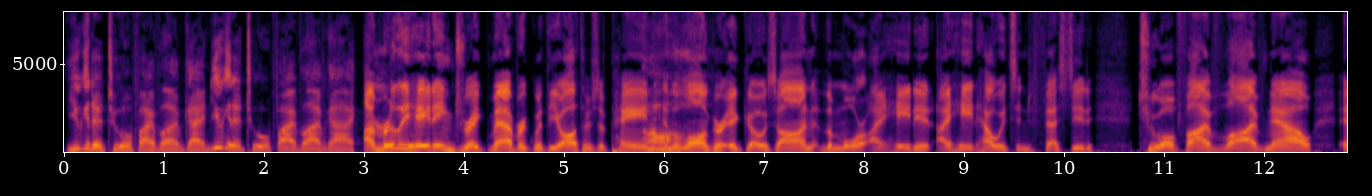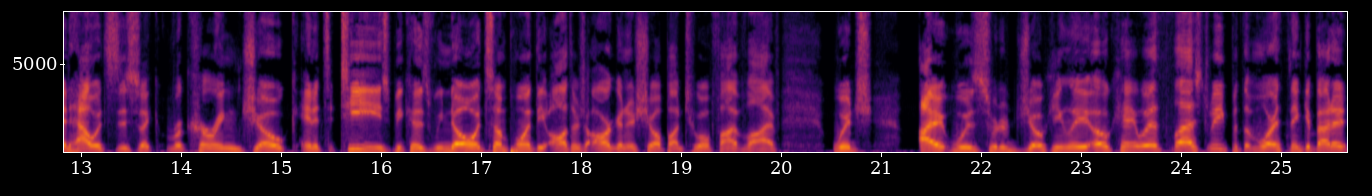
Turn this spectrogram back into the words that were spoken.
you get a 205 live guy, and you get a 205 live guy. I'm really hating Drake Maverick with the authors of pain, and the Oh. longer it goes on, the more I hate it. I hate how it's infested 205 Live now and how it's this like recurring joke and it's a tease because we know at some point the authors are going to show up on 205 Live, which I was sort of jokingly okay with last week, but the more I think about it,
